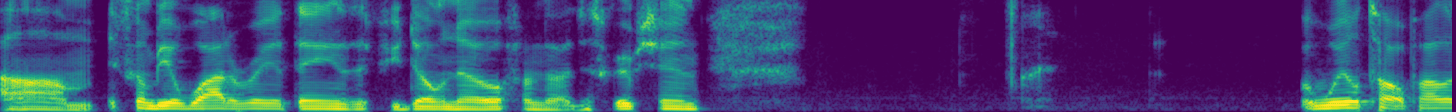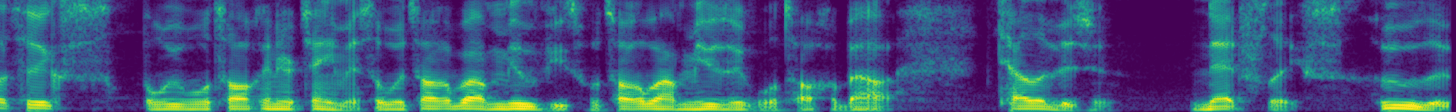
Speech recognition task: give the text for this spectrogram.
Um, it's gonna be a wide array of things. If you don't know from the description, we'll talk politics, but we will talk entertainment. So we'll talk about movies, we'll talk about music, we'll talk about television, Netflix, Hulu.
